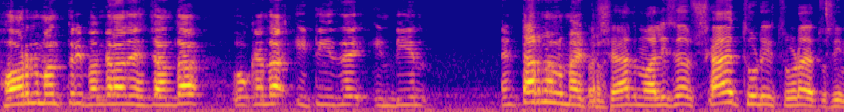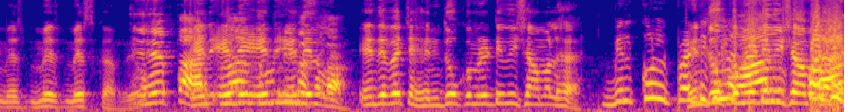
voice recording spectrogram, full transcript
ਫੋਰਨ ਮੰਤਰੀ ਬੰਗਲਾਦੇਸ਼ ਜਾਂਦਾ, ਉਹ ਕਹਿੰਦਾ it is a Indian internal matter ਸ਼ਾਇਦ ਮਾਲੀ ਸਾਹਿਬ ਸ਼ਾਇਦ ਥੋੜੀ ਥੋੜਾ ਤੁਸੀਂ ਮਿਸ ਕਰ ਰਹੇ ਹੋ। ਇਹ ਭਾਰਤ ਦਾ ਇਹਦੇ- ਵਿੱਚ ਹਿੰਦੂ ਕਮਿਊਨਿਟੀ ਵੀ ਸ਼ਾਮਲ ਹੈ। ਬਿਲਕੁਲ ਹਿੰਦੂ ਕਮਿਊਨਿਟੀ ਵੀ ਸ਼ਾਮਲ ਹੈ।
